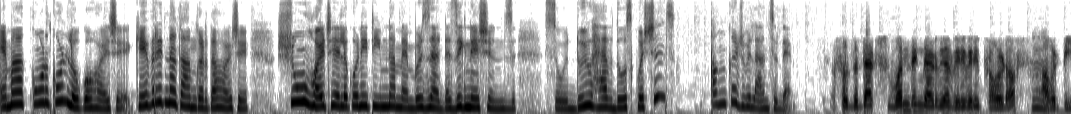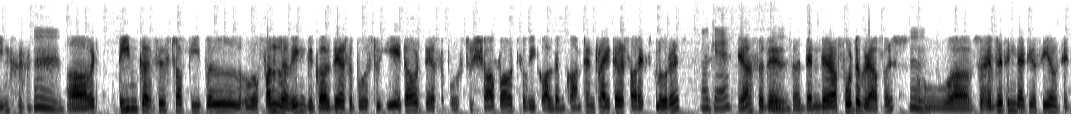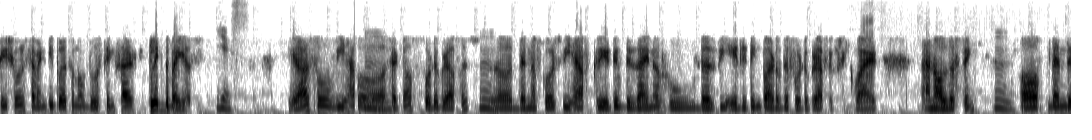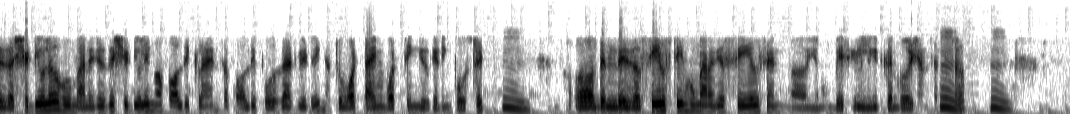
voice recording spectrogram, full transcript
એમાં કોણ કોણ લોકો હોય છે, કેવી રીતના કામ કરતા હોય છે, શું હોય છે એ લોકોની ટીમના મેમ્બર્સના designations so do you have those questions Pankaj will answer them so that, that's one thing that we are very very proud of mm. our team. Mm. our team consists of people who are fun loving because they are supposed to eat out they are supposed to shop out. So we call them content writers or explorers. Okay. Yeah so there's mm. uh, then there are photographers hmm. who uh, so everything that you see on City Shor, 70% of those things are clicked by us. Yes. Yeah, so we have a hmm. set of photographers. Hmm. Uh, then, of course, we have creative designer who does the editing part of the photograph if required and all those things. Uh, then there's a scheduler who manages the scheduling of all the clients of all the posts that we're doing as to what time what thing is getting posted. Uh, then there's a sales team who manages sales and uh, you know basically lead conversions and Hmm. stuff.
